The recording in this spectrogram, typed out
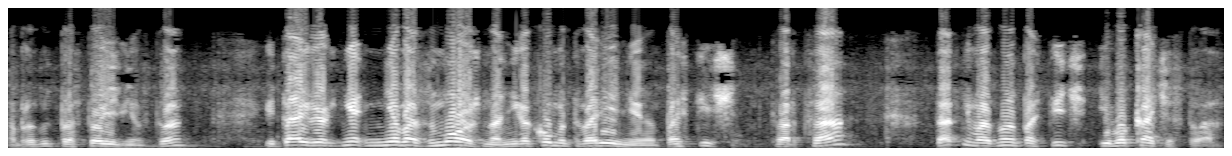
образуют простое единство, и также как невозможно никакому творению постичь Творца, так невозможно постичь его качество.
